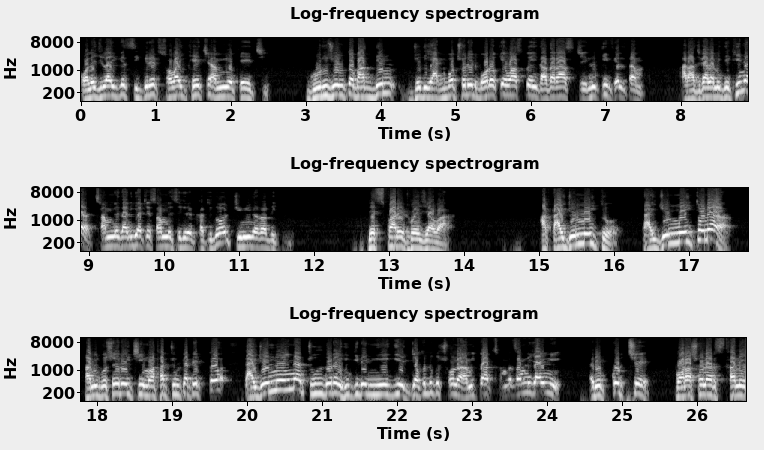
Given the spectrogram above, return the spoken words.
কলেজ লাইফে সিগারেট সবাই খেয়েছে, আমিও খেয়েছি। গুরুজন তো বাদ দিন, যদি এক বছরের বড় কেউ আসতো, এই দাদারা আসছে, লুকিয়ে ফেলতাম। আর আজকাল আমি দেখি না, সামনে দাঁড়িয়ে আছে, সামনে সিগারেট খাচ্ছি, ধর চিনি দাদা দেখি। ডেসপারেট হয়ে যাওয়া। আর তাই জন্যই তো তাই জন্যই তো না, আমি বসে রয়েছি, মাথার চুলটা টেপতো, তাই জন্যই না চুল ধরে হিঁচড়ে নিয়ে গিয়ে যতটুকু শোনা, আমি তো আর সামনাসামনি যাইনি, রেপ করছে, পড়াশোনার স্থানে,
